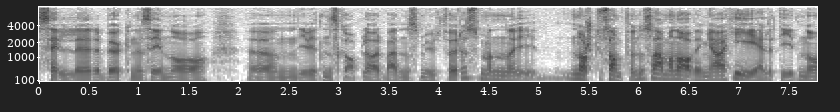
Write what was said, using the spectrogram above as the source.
selger bøkene sine og de vitenskapelige arbeidene som utføres. Men i det norske samfunnet så er man avhengig av hele tiden å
